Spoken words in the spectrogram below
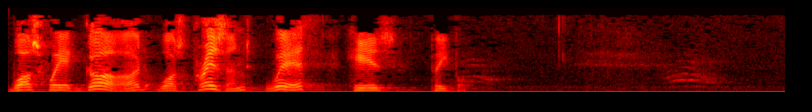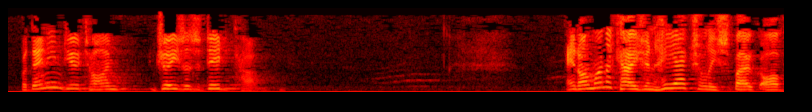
was where God was present with his people. But then in due time, Jesus did come. And on one occasion, he actually spoke of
